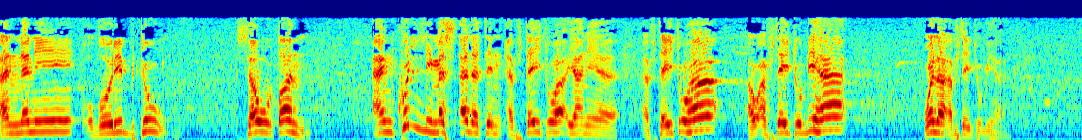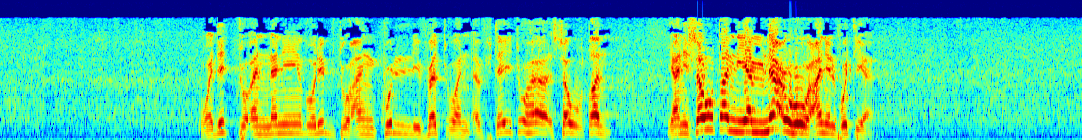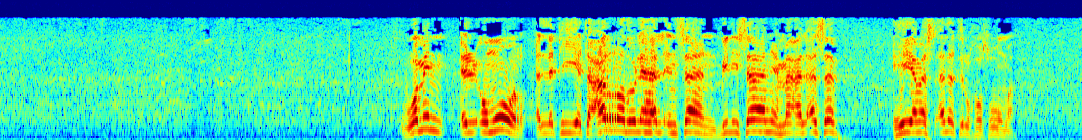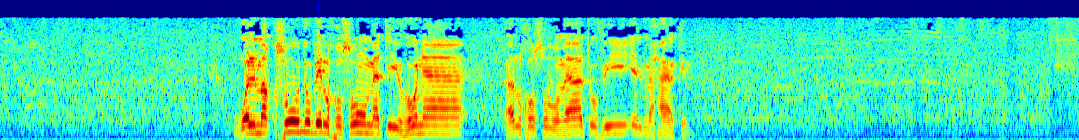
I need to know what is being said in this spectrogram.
أنني ضربت سوطا عن كل مسألة أفتيتها يعني أفتيتها أو أفتيت بها ولا أفتيت بها. وددت أنني ضربت عن كل فتوى أفتيتها سوطا يعني سوطا يمنعه عن الفتيا ومن الأمور التي يتعرض لها الإنسان بلسانه مع الأسف هي مسألة الخصومة. والمقصود بالخصومة هنا الخصومات في المحاكم.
